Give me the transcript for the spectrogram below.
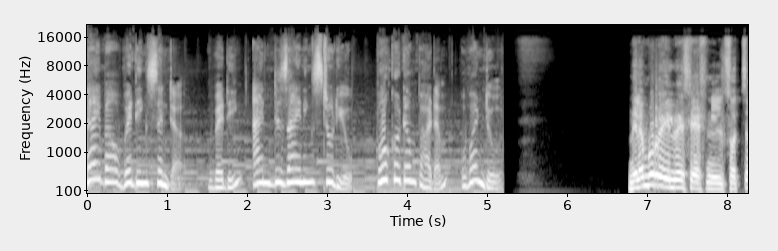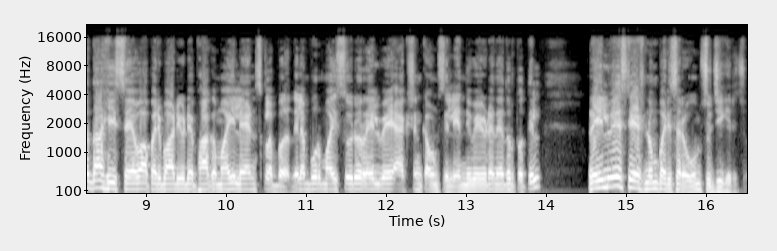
Laiba wedding centre wedding and designing studio Pookkottumpadam Wandoor. Nilambur റെയിൽവേ സ്റ്റേഷനിൽ സ്വച്ഛതാ ഹി സേവ പരിപാടിയുടെ ഭാഗമായി Lions club Nilambur Mysuru railway action council എന്നിവയുടെ നേതൃത്വത്തിൽ റെയിൽവേ സ്റ്റേഷനും പരിസരവും ശുചീകരിച്ചു.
